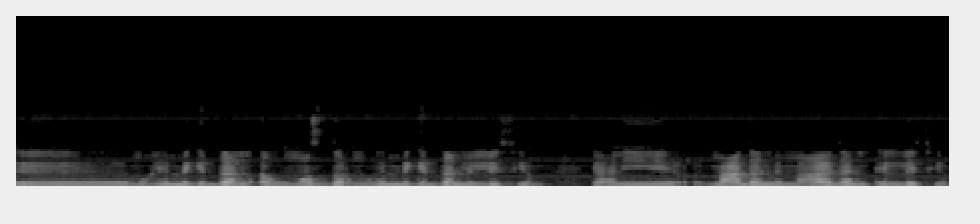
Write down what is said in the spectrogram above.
آه، مهم جدا أو مصدر مهم جدا للليثيوم. يعني معدن من معادن الليثيوم.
